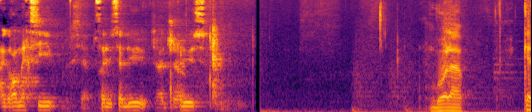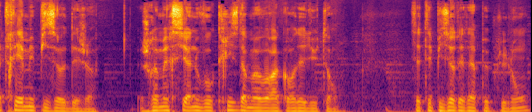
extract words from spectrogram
Un grand merci. Merci à toi. Salut, salut. Ciao, À ciao. plus. Voilà, quatrième épisode déjà. Je remercie à nouveau Chris de m'avoir accordé du temps. Cet épisode est un peu plus long,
